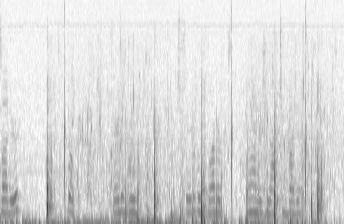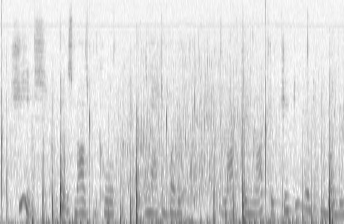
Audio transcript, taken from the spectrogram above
Butter. Look, very good. It's very good butter. Man, there's lots of butter. Jeez, this mod's pretty cool. Lots of butter. Lots and lots of chicken butter.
